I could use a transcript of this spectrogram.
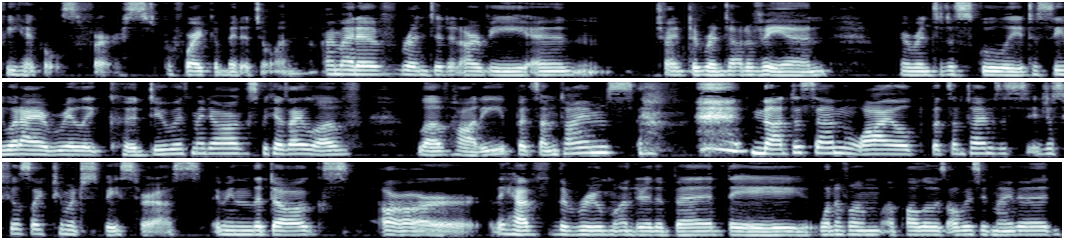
vehicles first before I committed to one. I might have rented an RV and tried to rent out a van or rented a schoolie to see what I really could do with my dogs because I love love Hottie, but sometimes not to sound wild, but sometimes it just feels like too much space for us. I mean, the dogs are they have the room under the bed. They one of them Apollo is always in my bed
